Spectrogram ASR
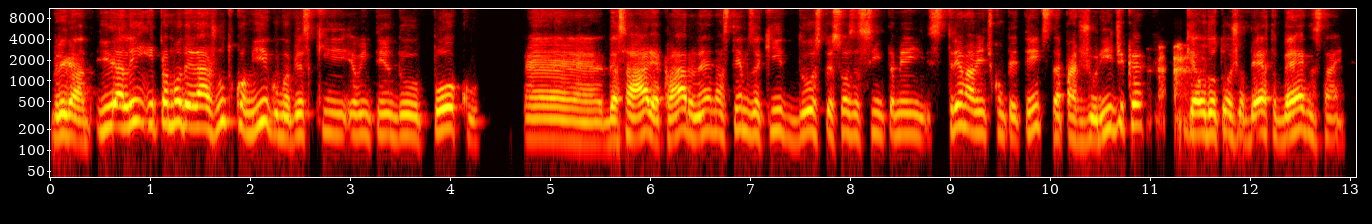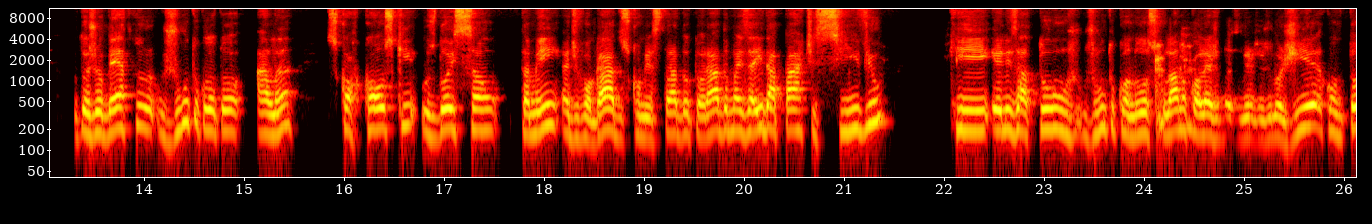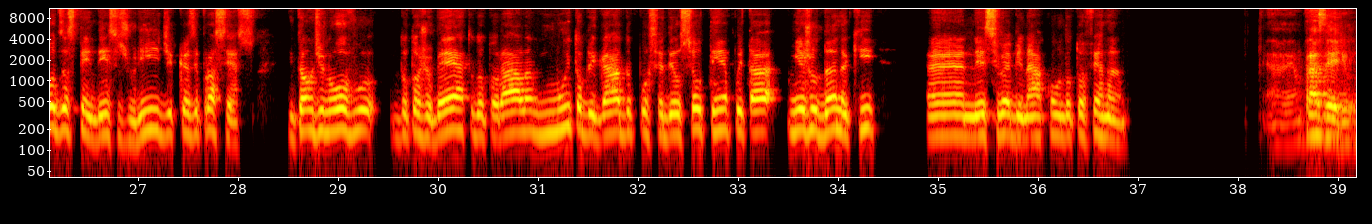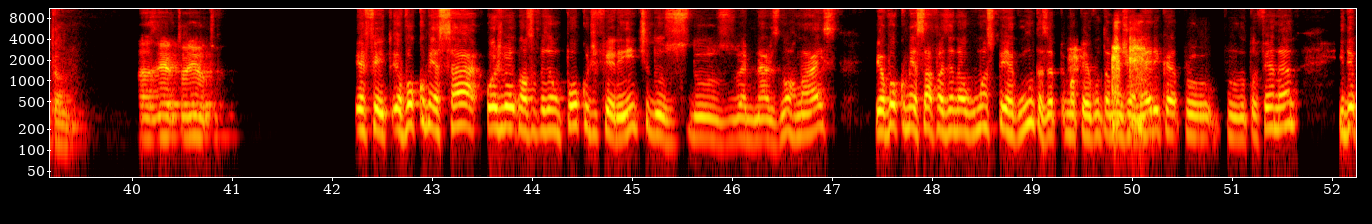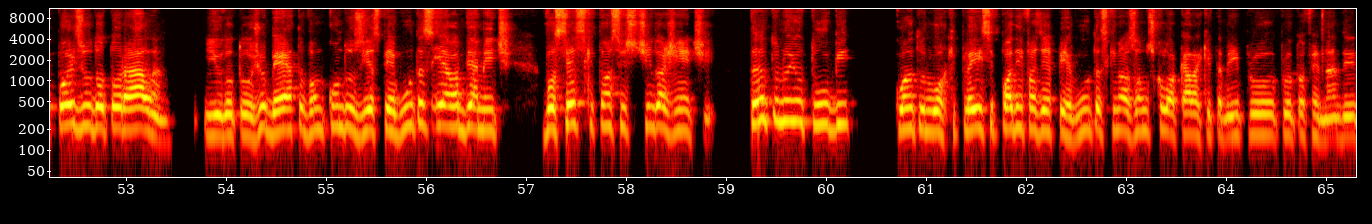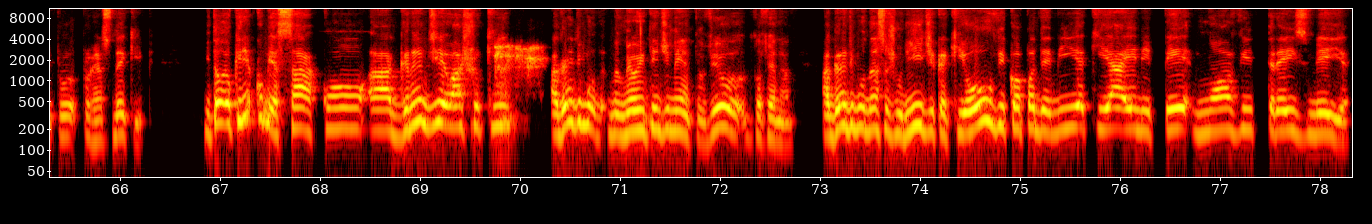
Obrigado. E além e para moderar junto comigo, uma vez que eu entendo pouco é, dessa área, claro, né? Nós temos aqui duas pessoas assim também extremamente competentes da parte jurídica, que é o Dr. Gilberto Bergenstein. O Dr. Gilberto, junto com o Dr. Alan Skorkowski, os dois são também advogados com mestrado, doutorado, mas aí da parte civil, que eles atuam junto conosco lá no Colégio Brasileiro de Ideologia, com todas as pendências jurídicas e processos. Então, de novo, doutor Gilberto, doutor Alan, muito obrigado por ceder o seu tempo e estar tá me ajudando aqui é, nesse webinar com o doutor Fernando. É um prazer, Hilton. Prazer, doutor Hilton. Perfeito. Eu vou começar, hoje nós vamos fazer um pouco diferente dos, dos webinários normais, eu vou começar fazendo algumas perguntas, uma pergunta mais genérica para o doutor Fernando, e depois o doutor Alan e o doutor Gilberto vão conduzir as perguntas, e, obviamente, vocês que estão assistindo a gente, tanto no YouTube quanto no Workplace, podem fazer perguntas que nós vamos colocar aqui também para o doutor Fernando e para o resto da equipe. Então, eu queria começar com a grande, eu acho que, a grande, no meu entendimento, viu, doutor Fernando? a grande mudança jurídica que houve com a pandemia, que é a NP 936.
